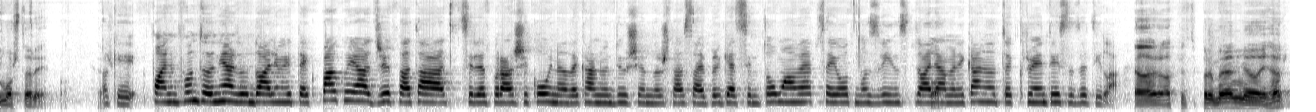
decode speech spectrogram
mosha e re. Po. Ok, pra në fund edhe njëherë të ndalemi tek pakoja, gjithë ata të cilët po na shikojnë dhe kanë mëdyshje ndoshta sa i përket simptomave, pse jo të mos vijnë në spitalin po. amerikan dhe të kryejnë teste të tilla. Përmendëm edhe më herët,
